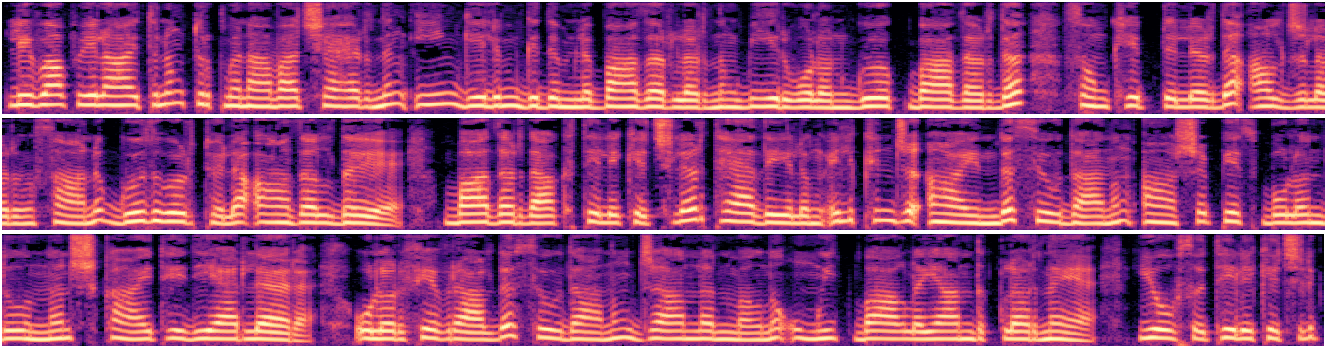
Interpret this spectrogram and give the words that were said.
Lebap welaýatynyň Türkmenabat şäheriniň iň gelim-gidimli bazarlarynyň biri bolan Gök bazarda soňky hepdelerde alyjylaryň sany göz-görtele azaldy. Bazardaky telekeçiler täze ýylyň ilkinji aýynda söwdanyň aşa pes bolandygyndan şikaýat edýärler. Olar fewralda söwdanyň janlanmagyna umyt baglaýandyklaryny, ýogsa telekeçilik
